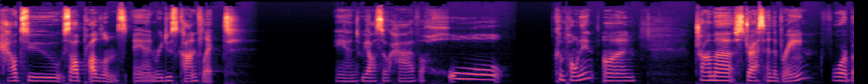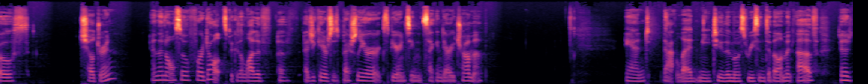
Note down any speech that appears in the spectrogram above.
how to solve problems and reduce conflict. And we also have a whole component on trauma, stress, and the brain for both children and then also for adults, because a lot of, of educators, especially, are experiencing secondary trauma. And that led me to the most recent development of an,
